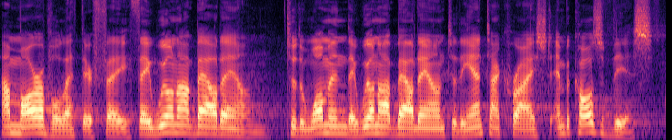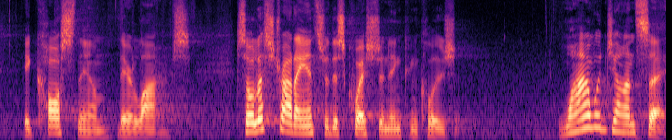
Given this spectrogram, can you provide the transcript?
I marvel at their faith. They will not bow down to the woman, they will not bow down to the Antichrist, and because of this, it costs them their lives. So let's try to answer this question in conclusion. Why would John say,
